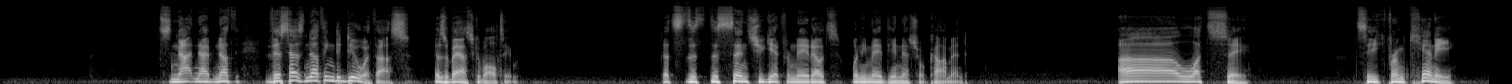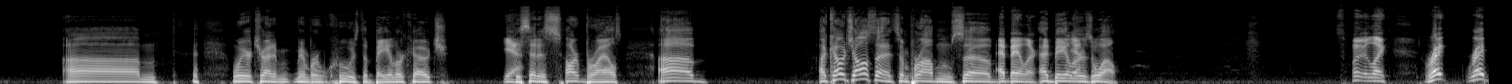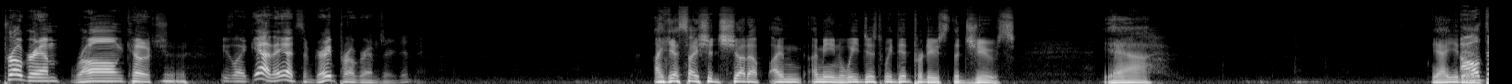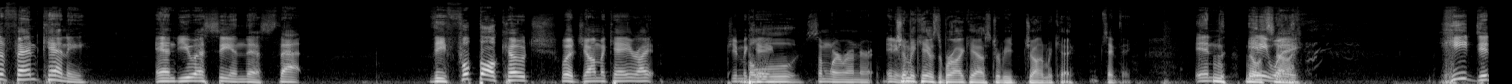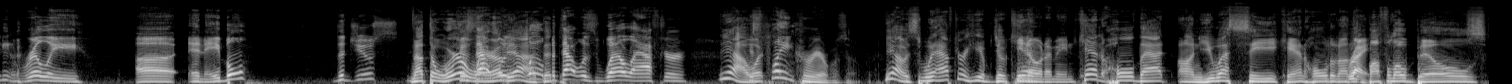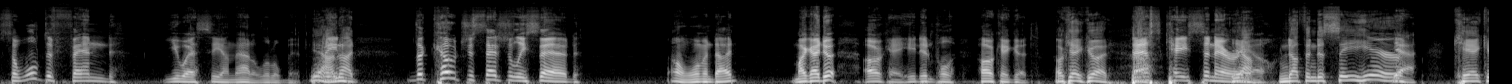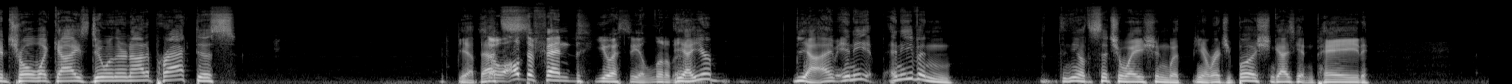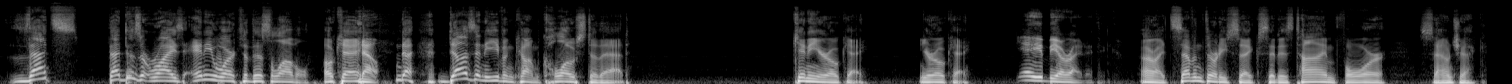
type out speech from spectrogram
It's not I have nothing. This has nothing to do with us as a basketball team. That's the the sense you get from Nate Oats when he made the initial comment. Uh, let's see. Let's see from Kenny. Um, we were trying to remember who was the Baylor coach. Yeah. He said his Art Briles. Uh, a coach also had some problems uh, At Baylor. At Baylor Yeah. as well. So like, right, right program, wrong coach. He's like, yeah, they had some great programs there, didn't they? I guess I should shut up. I'm. I mean, we just we did produce the juice. Yeah. Yeah, you did. I'll defend Kenny and USC in this that the football coach, what John McKay, right? Jim McKay, Bel- somewhere around there. Anyway, Jim McKay was the broadcaster. Be John McKay. same thing. In No, anyway, he didn't really uh, enable the juice. Not the we're 'Cause aware that of. was, Yeah. well, that- but that was well after yeah. his What, playing career was over. yeah. It was after he. You, can't, know what I mean? Can't hold that on USC. Can't hold it on the Buffalo Bills. So we'll defend USC on that a little bit. Yeah, I I'm mean, not. The coach essentially said, "Oh, a woman died. My guy do it. Okay, he didn't pull it. Okay, good. Okay, good. Best case scenario. Yeah, nothing to see here. Yeah. Can't control what guys do when they're not at practice. Yeah, that's. so I'll defend USC a little bit. yeah, you're. Yeah, I mean, and, and even, you know, the situation with you know Reggie Bush and guys getting paid. That's that doesn't rise anywhere to this level. Okay, No. doesn't even come close to that. Kenny, you're okay. You're okay. yeah, you'd be all right. I think. All right, 736. It is time for sound check.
